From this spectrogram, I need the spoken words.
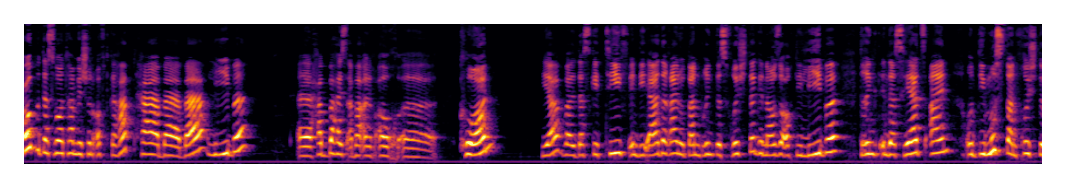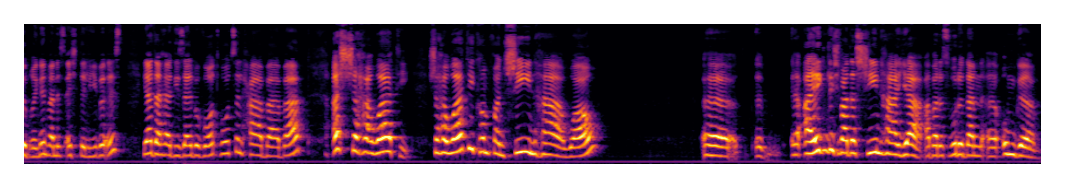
Hub, das Wort haben wir schon oft gehabt. Hababa, Liebe. Äh, Habba heißt aber auch äh, Korn. Ja, weil das geht tief in die Erde rein und dann bringt es Früchte. Genauso auch die Liebe dringt in das Herz ein und die muss dann Früchte bringen, wenn es echte Liebe ist. Ja, daher dieselbe Wortwurzel. Hababa. Ash-Shahawati. Shahawati kommt von Shin, Ha, Wow. Äh, äh, eigentlich war das Shin, Ha, Ja, aber das wurde dann äh, umge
